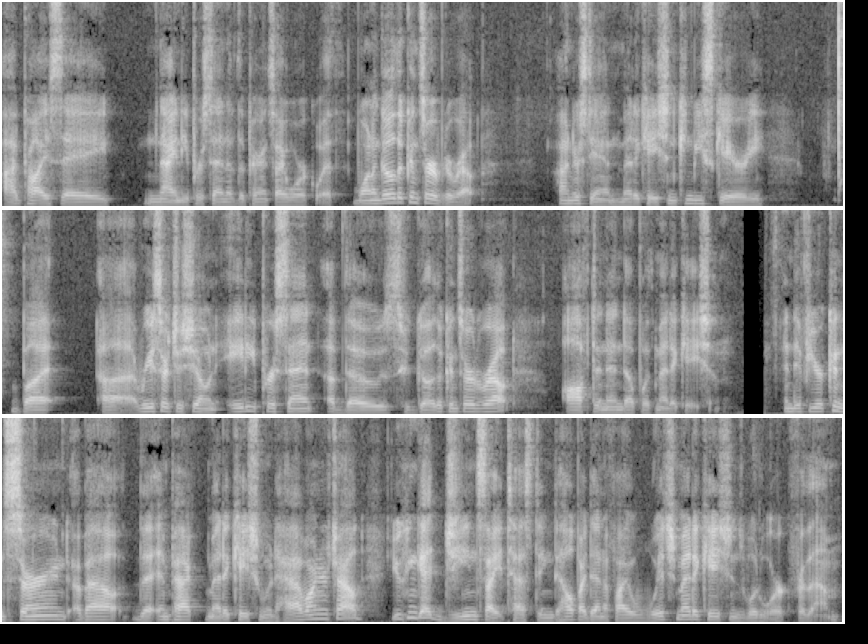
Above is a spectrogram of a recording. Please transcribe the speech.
I'd probably say 90% of the parents I work with want to go the conservative route. I understand medication can be scary, but uh, research has shown 80% of those who go the conservative route often end up with medication. And if you're concerned about the impact medication would have on your child, you can get GeneSight testing to help identify which medications would work for them.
